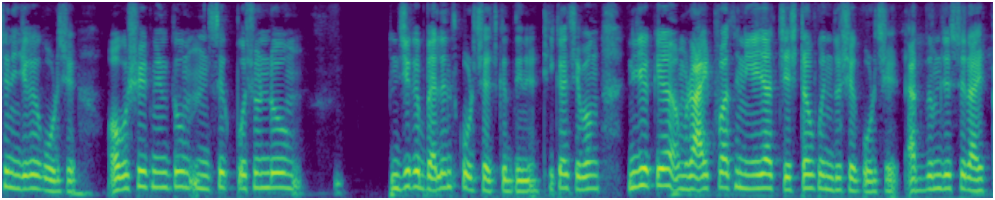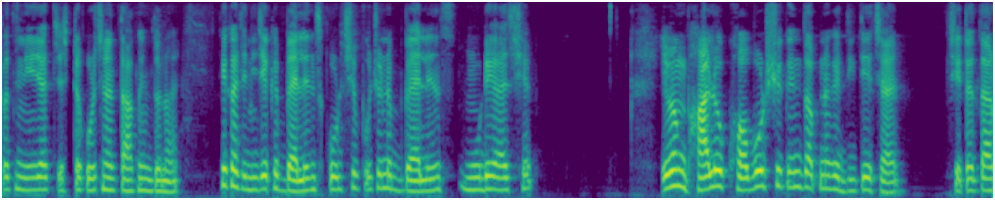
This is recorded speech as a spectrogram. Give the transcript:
সে নিজেকে করছে। অবশ্যই কিন্তু সে প্রচণ্ড নিজেকে ব্যালেন্স করছে আজকের দিনে, ঠিক আছে? এবং নিজেকে রাইট পাথে নিয়ে যাওয়ার চেষ্টাও কিন্তু সে করছে। একদম যে সে রাইট পাথে নিয়ে যাওয়ার চেষ্টা করছে না, তা কিন্তু নয়, ঠিক আছে? নিজেকে ব্যালেন্স করছে, প্রচণ্ড ব্যালেন্স মুডে আছে। এবং ভালো খবর সে কিন্তু আপনাকে দিতে চায়। সেটা তার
